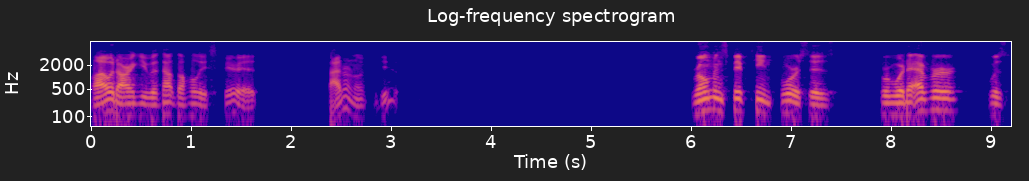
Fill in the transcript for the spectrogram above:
Well, I would argue without the Holy Spirit, I don't know if you do. Romans 15:4 says, "For whatever was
